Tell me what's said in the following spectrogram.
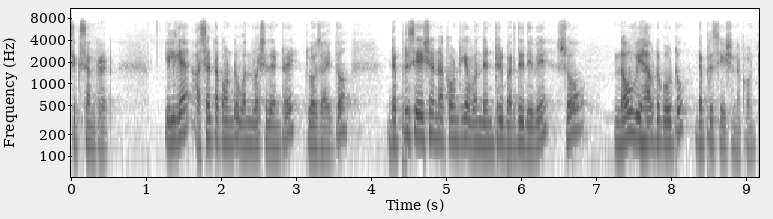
ಸಿಕ್ಸ್ ಹಂಡ್ರೆಡ್ ಇಲ್ಲಿಗೆ ಅಸೆಟ್ ಅಕೌಂಟು ಒಂದು ವರ್ಷದ ಎಂಟ್ರಿ ಕ್ಲೋಸ್ ಆಯಿತು. ಡೆಪ್ರಿಸಿಯೇಷನ್ ಅಕೌಂಟ್ಗೆ ಒಂದು ಎಂಟ್ರಿ ಬರೆದಿದ್ದೀವಿ. So now we have to go to depreciation account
